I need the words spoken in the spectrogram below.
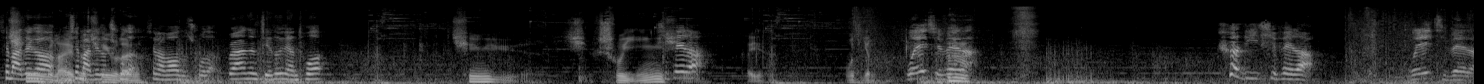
先把这个先把这个出了先把帽子出了，不然这个节奏有点拖。青雨，水银起飞了，可以，无敌了。我也起飞了，彻底起飞了。我也起飞了。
